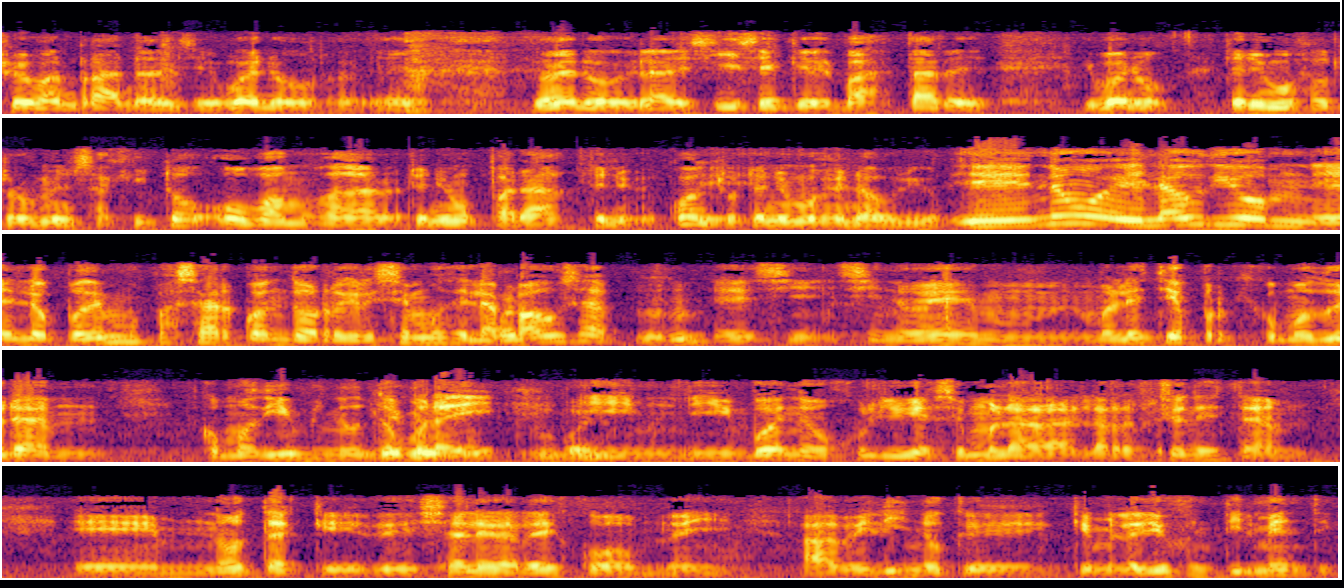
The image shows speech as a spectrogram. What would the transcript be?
lluevan rana, dice, bueno, eh, bueno, claro, sé que va a estar. Eh, y bueno, ¿tenemos otro mensajito o vamos a dar, tenemos para, cuánto eh, tenemos en audio? no, el audio lo podemos pasar cuando regresemos de la pausa, si, si no es molestia, porque como dura como 10 minutos por ahí. Y, bueno, Julio, y hacemos la, reflexión de esta eh, nota que desde ya le agradezco eh, a Abelino que, me la dio gentilmente.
